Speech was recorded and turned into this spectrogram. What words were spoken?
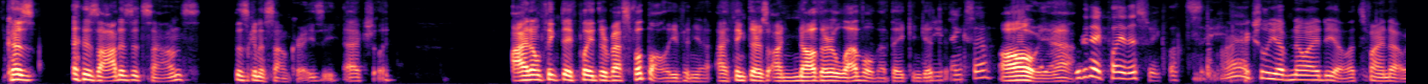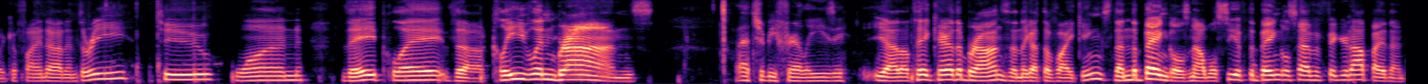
because as odd as it sounds, this is gonna sound crazy. Actually, I don't think they've played their best football even yet. I think there's another level that they can Do get you to. think so? Oh yeah. Who do they play this week? Let's see. I actually have no idea. Let's find out. We can find out in three, two, one. They play the Cleveland Browns. That should be fairly easy. Yeah, they'll take care of the Browns. Then they got the Vikings. Then the Bengals. Now we'll see if the Bengals have it figured out by then.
